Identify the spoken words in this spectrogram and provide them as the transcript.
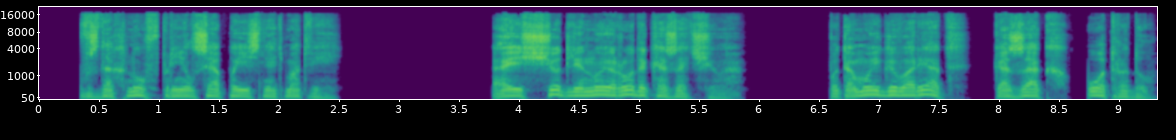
— вздохнув, принялся пояснять Матвей а еще длиной рода казачьего. Потому и говорят «казак от роду»,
